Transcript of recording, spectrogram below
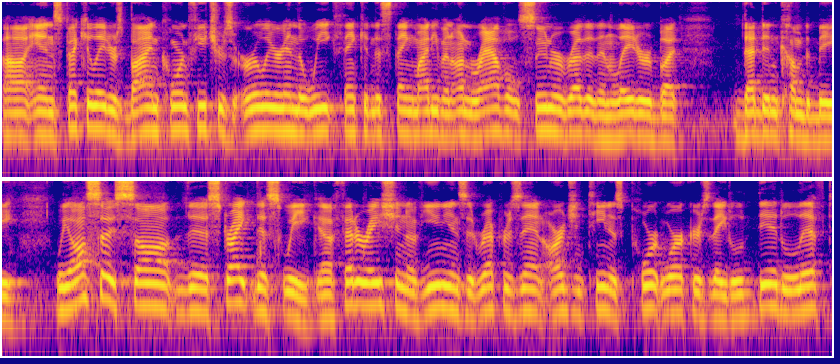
uh, in speculators buying corn futures earlier in the week, thinking this thing might even unravel sooner rather than later, but that didn't come to be. We also saw the strike this week. A Federation of unions that represent Argentina's port workers, they did lift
